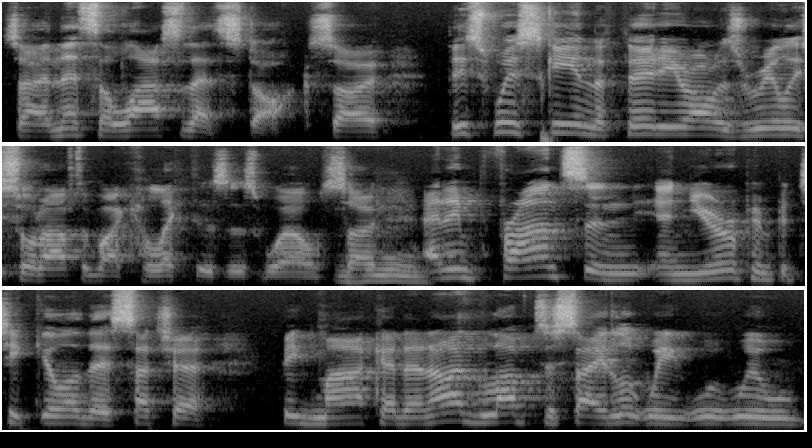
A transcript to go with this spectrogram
So and that's the last of that stock. So this whiskey and the 30 year old is really sought after by collectors as well. So mm-hmm. and in France and, and Europe in particular, there's such a big market. And I'd love to say, look, we we- we'll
